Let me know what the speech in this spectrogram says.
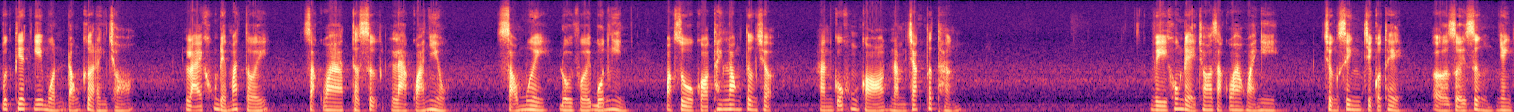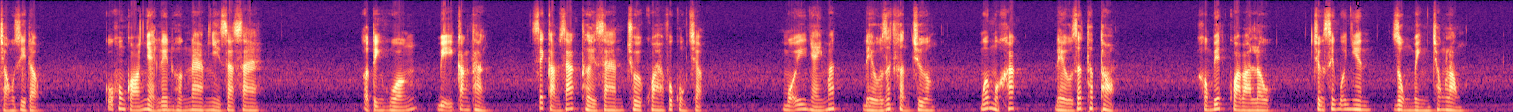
Bức thiết nghĩ muốn đóng cửa đánh chó. Lại không để mắt tới, Giặc hoa thật sự là quá nhiều. 60 đối với 4.000 Mặc dù có thanh long tương trợ, Hắn cũng không có nắm chắc tất thắng. Vì không để cho giặc hoa hoài nghi. Trường sinh chỉ có thể Ở dưới rừng nhanh chóng di động, Cũng không có nhảy lên hướng nam nhìn xa xa. Ở tình huống bị căng thẳng, Sẽ cảm giác thời gian trôi qua vô cùng chậm. Mỗi nháy mắt đều rất khẩn trương, Mỗi một khắc đều rất thấp thỏm. Không biết qua bao lâu, Trường sinh bỗng nhiên dùng mình trong lòng.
